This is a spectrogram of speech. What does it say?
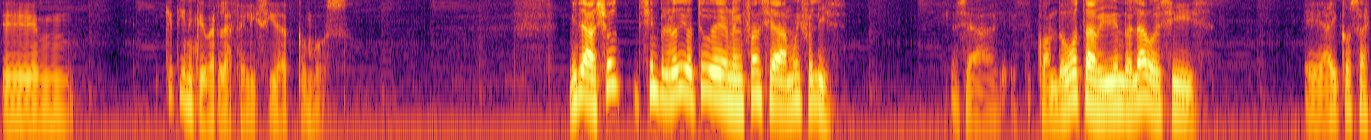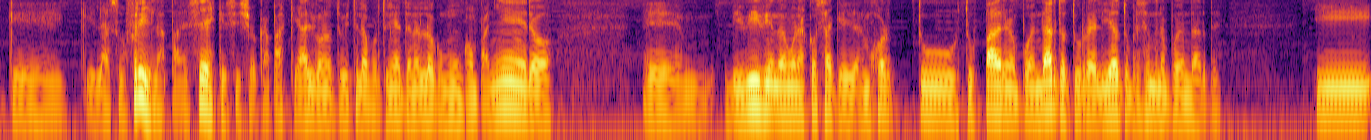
Em, ¿Qué tiene que ver la felicidad con vos? Mirá, yo siempre lo digo, tuve una infancia muy feliz. O sea, cuando vos estás viviendo el vos decís, eh, hay cosas que, que, las sufrís, las padecés, qué sé yo, capaz que algo no tuviste la oportunidad de tenerlo como un compañero, eh, vivís viendo algunas cosas que a lo mejor tus padres no pueden darte o tu realidad o tu presente no pueden darte. Y,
